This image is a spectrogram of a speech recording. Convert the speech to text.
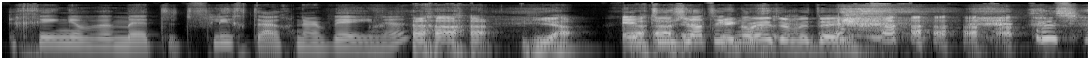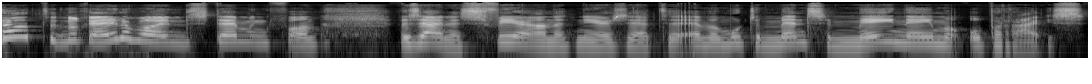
gingen we met het vliegtuig naar Wenen. ja. En toen zat ik nog- weet het meteen. we zaten nog helemaal in de stemming van... we zijn een sfeer aan het neerzetten en we moeten mensen meenemen op reis.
